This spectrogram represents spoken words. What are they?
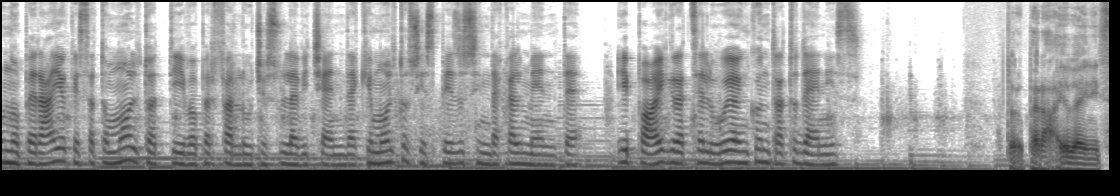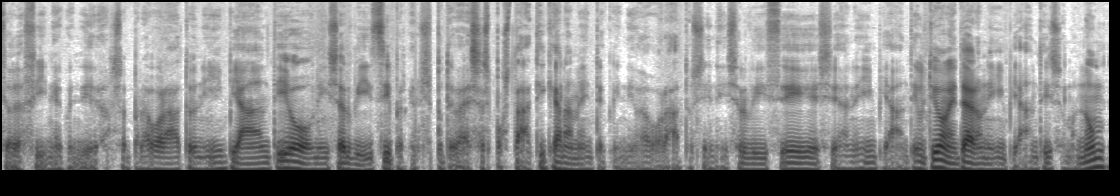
un operaio che è stato molto attivo per far luce sulla vicenda e che molto si è speso sindacalmente. E poi, grazie a lui, ho incontrato Dennis. l'operaio dall'inizio alla fine, quindi ho sempre lavorato negli impianti o nei servizi perché si poteva essere spostati chiaramente, quindi ho lavorato sia nei servizi sia negli impianti. Ultimamente ero negli impianti, insomma, non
